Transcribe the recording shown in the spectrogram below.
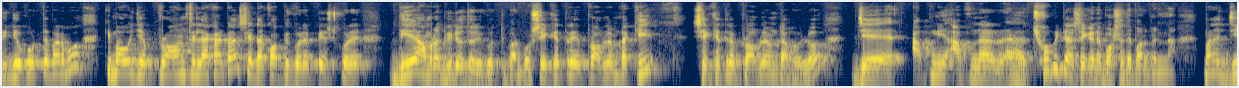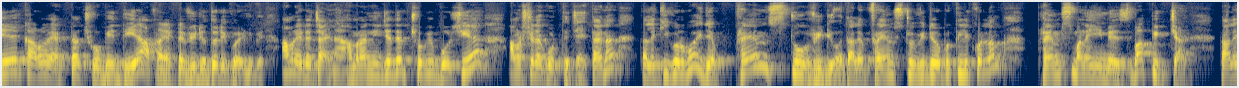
ভিডিও করতে পারব, কিংবা ওই যে প্রম্পট লেখাটা, সেটা কপি করে পেস্ট করে দিয়ে আমরা ভিডিও তৈরি করতে পারব। সেক্ষেত্রে প্রবলেমটা কি? সেক্ষেত্রে প্রবলেমটা হলো যে আপনি আপনার ছবিটা সেখানে বসাতে পারবেন না। মানে যে কারও একটা ছবি দিয়ে আপনাকে একটা ভিডিও তৈরি করে নেবে। আমরা এটা চাই না। আমরা নিজেদের ছবি বসিয়ে আমরা সেটা করতে চাই, তাই না? তাহলে কি করব? এই যে ফ্রেমস টু ভিডিও তাহলে ফ্রেমস টু ভিডিওর উপর ক্লিক করলাম। ফ্রেমস মানে ইমেজ বা পিকচার তাহলে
